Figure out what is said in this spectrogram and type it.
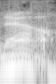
now.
